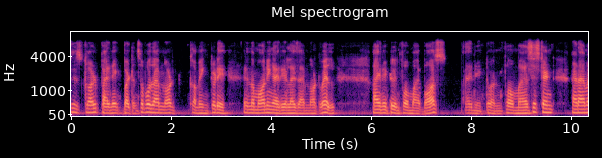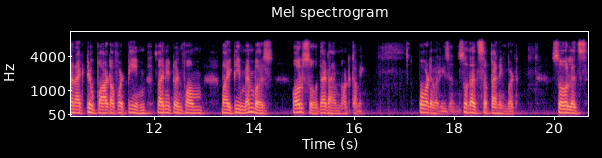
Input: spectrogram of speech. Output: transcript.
This is called panic button. Suppose I'm not coming today. In the morning I realize I'm not well. I need to inform my boss. I need to inform my assistant and I'm an active part of a team. So I need to inform my team members also that I am not coming for whatever reason. So that's a panic button. So let's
